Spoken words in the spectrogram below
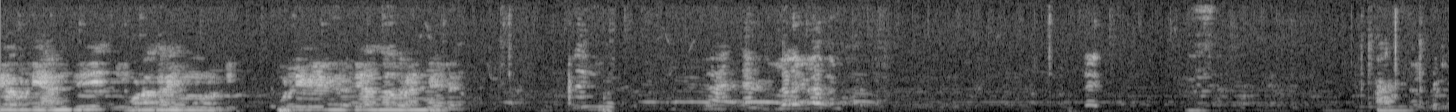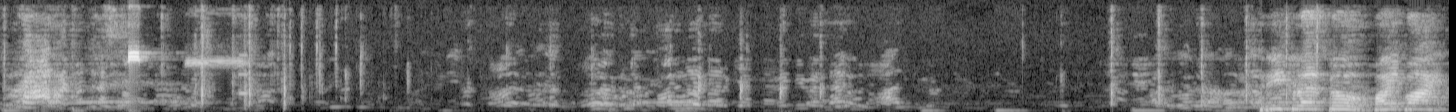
வடக்கருக்கப்பட்டி அஞ்சு ஓடகரை மூணு. புள்ளிகளின் வித்தியாசம் ரெண்டு three plus two five point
